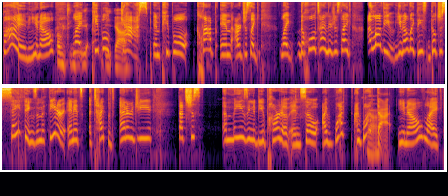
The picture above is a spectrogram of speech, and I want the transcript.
fun, you know? Oh, like yeah, people yeah. gasp and people clap and are just like like the whole time they're just like i love you you know like these they'll just say things in the theater and it's a type of energy that's just amazing to be a part of and so i want i want Yeah. that you know like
